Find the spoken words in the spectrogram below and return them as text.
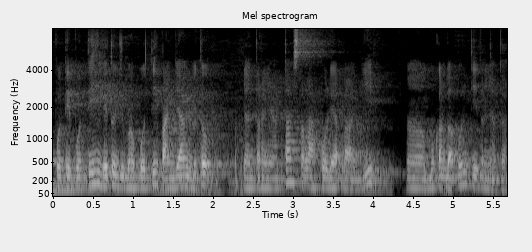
Putih-putih gitu jubah putih panjang gitu. Dan ternyata setelah aku lihat lagi eh, bukan Mbak Kunti ternyata.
